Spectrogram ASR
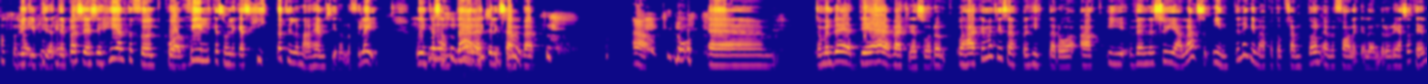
Alltså, Vilket betyder att det baserar sig helt och fullt på vilka som lyckas hitta till den här hemsidan och fylla i. Och intressant alltså, där är till exempel... Ja. Ehm, ja men det, det är verkligen så dumt. Och här kan man till exempel hitta då att i Venezuela, som inte ligger med på topp 15 över farliga länder att resa till,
